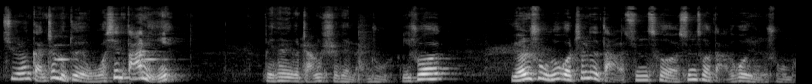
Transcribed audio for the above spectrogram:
居然敢这么对我！我先打你，被他那个长史给拦住了。你说袁术如果真的打了孙策，孙策打得过袁术吗？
